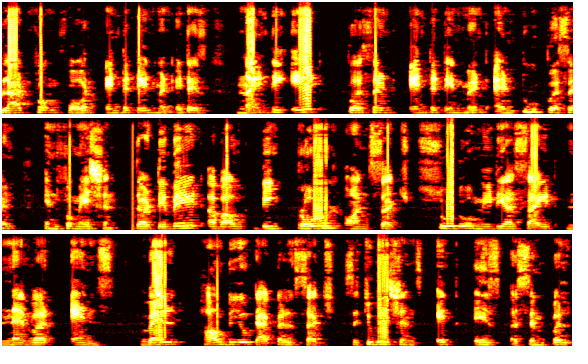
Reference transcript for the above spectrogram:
platform for entertainment. It is 98% entertainment and 2% information. The debate about being trolled on such pseudo media site never ends. Well, how do you tackle such situations? It is a simple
